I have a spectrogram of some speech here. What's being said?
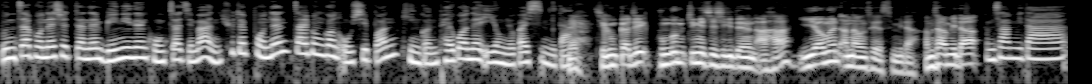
문자 보내실 때는 미니는 공짜지만 휴대폰은 짧은 건 50원, 긴 건 100원의 이용료가 있습니다. 네, 지금까지 궁금증이 지식이 되는 아하 이영은 아나운서였습니다. 감사합니다. 감사합니다.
